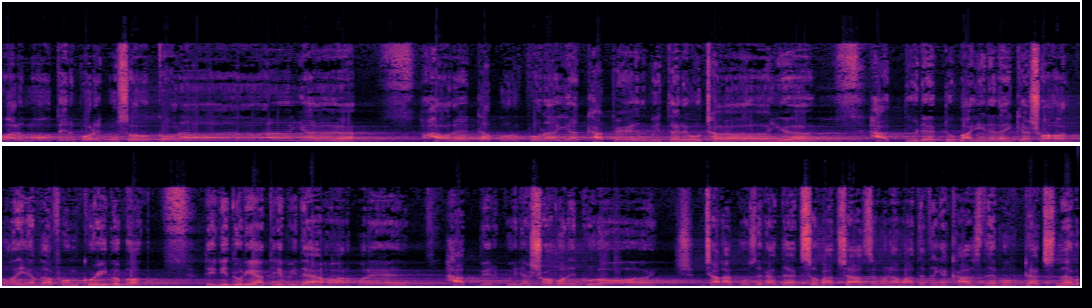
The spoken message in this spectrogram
আবার মৌতের পরে গোসল করাইয়া হারে কাপড় পরাইয়া খাটের ভিতরে উঠাইয়া হাত ধুইলে একটু বাহিরে রাইকা শহর ঘুরাইয়া দাফন করিল তিনি দুনিয়া থেকে বিদায় হওয়ার পরে হাত বের কইরা শহরে ঘুরয়। যারা বোঝে না, দেখছ বাচ্চা, জীবন আমাদের থেকে খাস দেব ট্যাক্স নেব।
